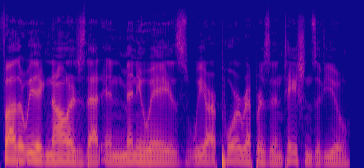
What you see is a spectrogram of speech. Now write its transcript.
Father, we acknowledge that in many ways we are poor representations of you.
